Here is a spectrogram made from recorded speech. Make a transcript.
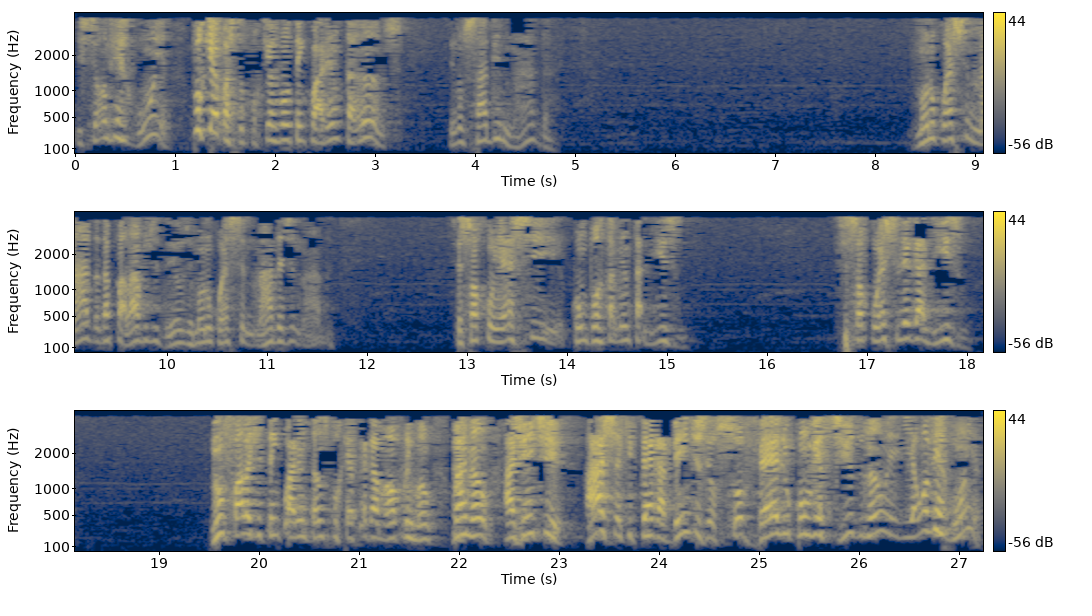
isso é uma vergonha. Por quê, pastor? Porque o irmão tem 40 anos e não sabe nada. Irmão não conhece nada da palavra de Deus, irmão não conhece nada de nada. Você só conhece comportamentalismo. Você só conhece legalismo. Não fala que tem 40 anos porque pega mal para o irmão. Mas não, a gente acha que pega bem diz eu sou velho convertido. Não, e é uma vergonha.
